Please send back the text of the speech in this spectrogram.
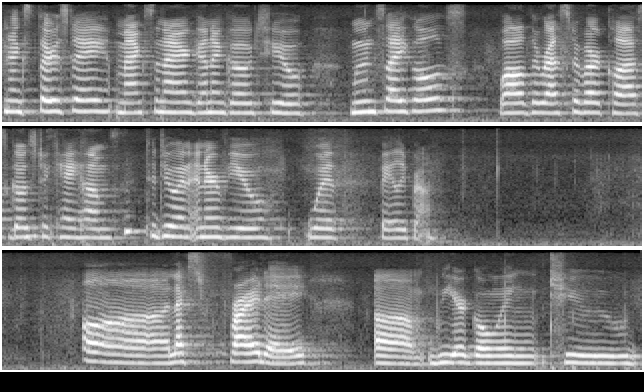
Next Thursday, Max and I are gonna go to Moon Cycles while the rest of our class goes to K Hums to do an interview with Bailey Brown. Uh, next Friday, um, we are going to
